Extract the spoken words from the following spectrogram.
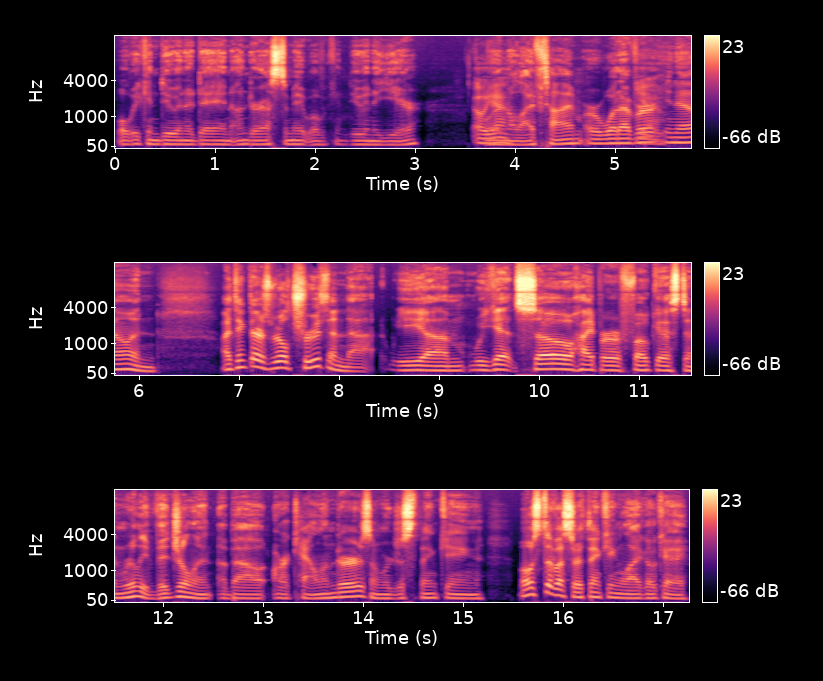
what we can do in a day and underestimate what we can do in a year Oh or in a lifetime or whatever. Yeah. You know, and I think there's real truth in that. We um we get so hyper focused and really vigilant about our calendars and we're just thinking most of us are thinking like, okay,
